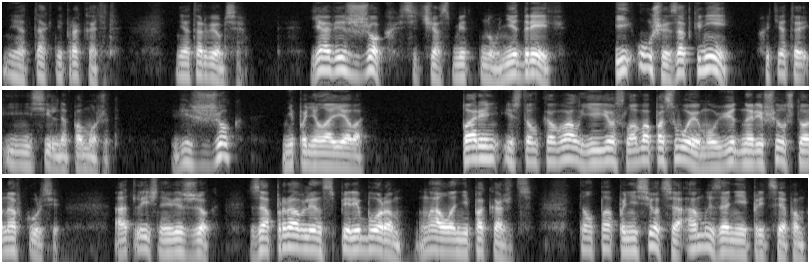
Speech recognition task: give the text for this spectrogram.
«Нет, так не прокатит. Не оторвемся». Я сжег сейчас метну, не дрейфь. И уши заткни, хоть это и не сильно поможет. Визжок? Не поняла Ева. Парень истолковал ее слова по-своему, видно, решил, что она в курсе. Отличный визжок. Заправлен с перебором, мало не покажется. Толпа понесется, а мы за ней прицепом.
